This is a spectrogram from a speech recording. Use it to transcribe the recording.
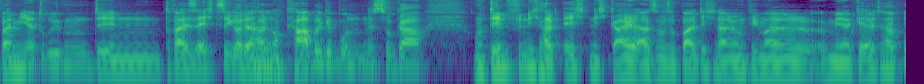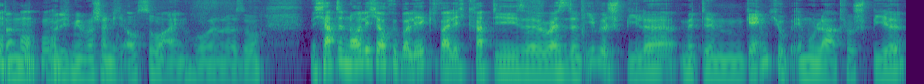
bei mir drüben den 360er, der halt noch kabelgebunden ist sogar. Und den finde ich halt echt nicht geil. Also sobald ich dann irgendwie mal mehr Geld habe, dann würde ich mir wahrscheinlich auch so einen holen oder so. Ich hatte neulich auch überlegt, weil ich gerade diese Resident Evil Spiele mit dem GameCube-Emulator spiele.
